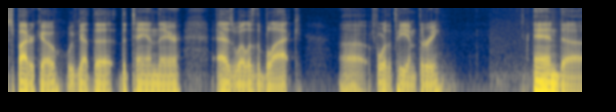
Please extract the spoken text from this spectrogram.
Spyderco. We've got the the tan there, as well as the black uh, for the PM3 and uh,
